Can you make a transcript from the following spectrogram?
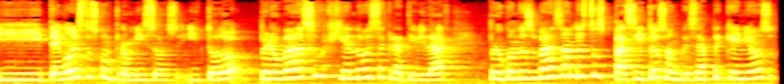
y tengo estos compromisos y todo, pero va surgiendo esa creatividad. Pero cuando vas dando estos pasitos, aunque sea pequeños,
